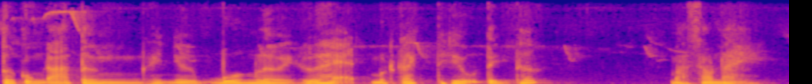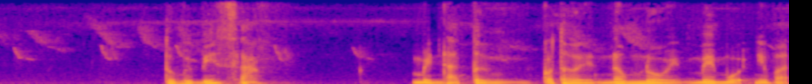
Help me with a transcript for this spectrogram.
tôi cũng đã từng hình như buông lời hứa hẹn một cách thiếu tỉnh thức. Mà sau này, tôi mới biết rằng mình đã từng có thời nông nổi mê muội như vậy.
